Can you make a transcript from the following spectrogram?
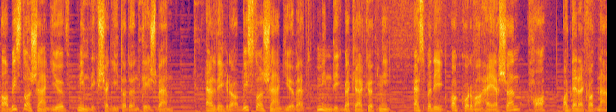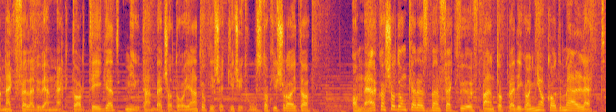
a biztonsági jöv mindig segít a döntésben. Elvégre a biztonsági jövet mindig be kell kötni, ez pedig akkor van helyesen, ha a derekadnál megfelelően megtart téged, miután becsatoljátok és egy kicsit húztok is rajta, a melkasodon keresztben fekvő övpántok pedig a nyakad mellett,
